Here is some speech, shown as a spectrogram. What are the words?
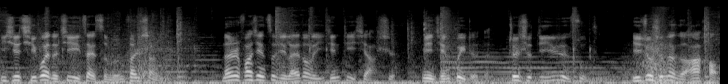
一些奇怪的记忆再次轮番上演。男人发现自己来到了一间地下室，面前跪着的正是第一任宿主，也就是那个阿浩。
